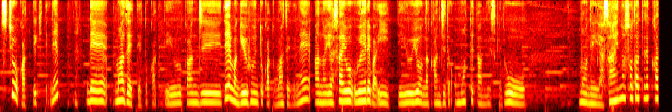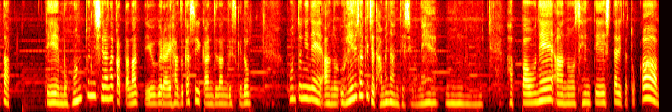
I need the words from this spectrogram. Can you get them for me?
土を買ってきてねで混ぜてとかっていう感じで、まあ、牛糞とかと混ぜてねあの野菜を植えればいいっていうような感じで思ってたんですけどもうね野菜の育て方ってもう本当に知らなかったなっていうぐらい恥ずかしい感じなんですけど本当にねあの植えるだけじゃダメなんですよね。うん葉っぱをねあの剪定したりだとか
